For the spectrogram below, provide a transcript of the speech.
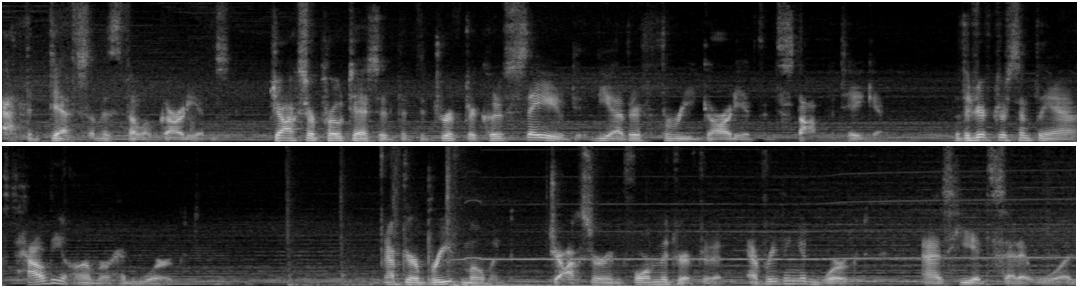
at the deaths of his fellow Guardians, Joxer protested that the Drifter could have saved the other three Guardians and stopped the Taken. But the Drifter simply asked how the armor had worked after a brief moment, Joxer informed the Drifter that everything had worked as he had said it would.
